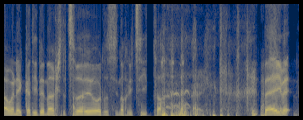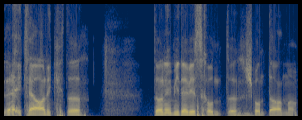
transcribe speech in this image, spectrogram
auch nicht gerade in den nächsten zwei Jahren, dass ich noch ein bisschen Zeit habe. Okay. Nein, nein, keine Ahnung. Da, da nehme ich dann, wie es kommt, äh, spontan mal.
